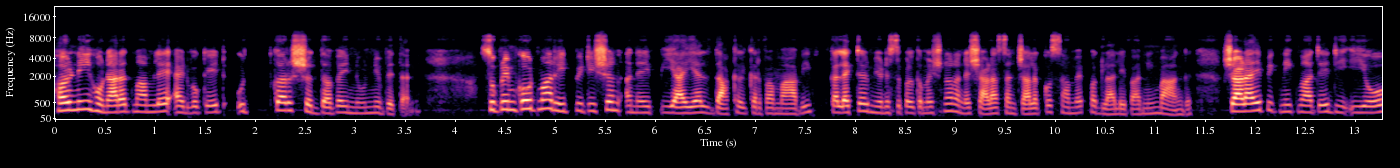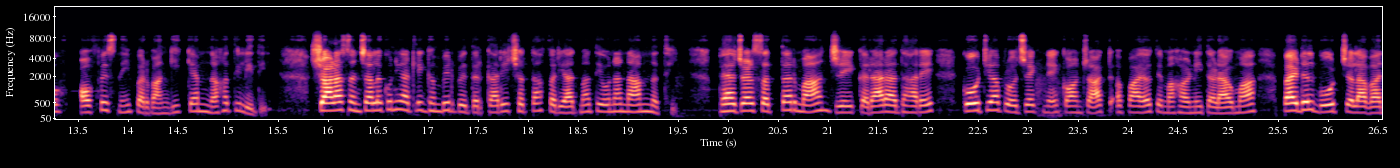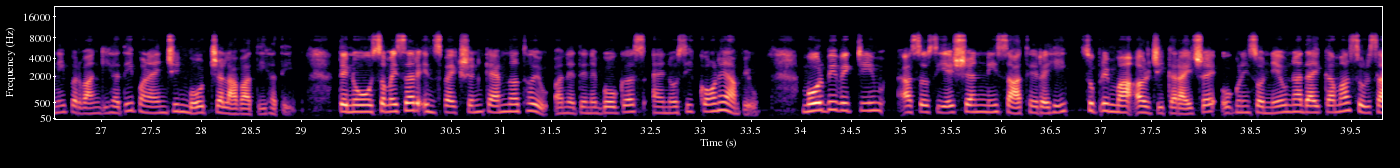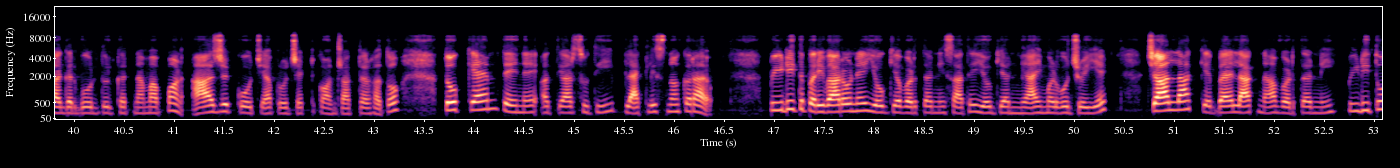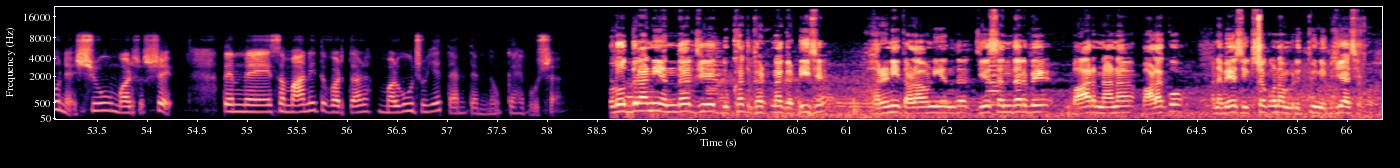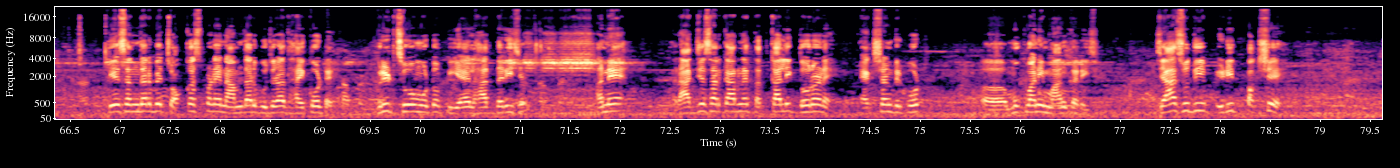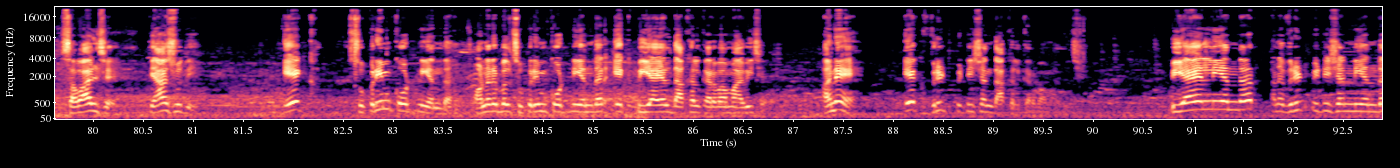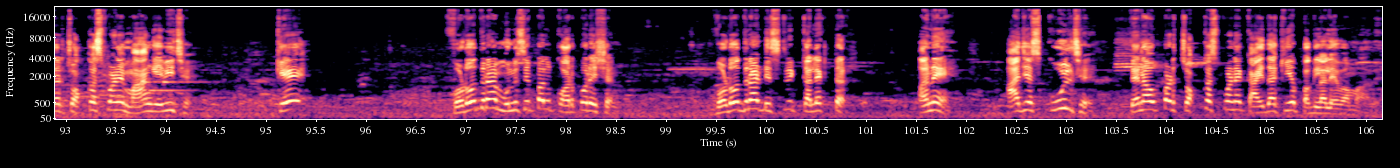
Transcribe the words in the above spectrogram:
હરની હોનારત મામલે એડવોકેટ ઉત્કર્ષ દવેનું નિવેદન સુપ્રીમ કોર્ટમાં રીટ પિટિશન અને પીઆઈએલ દાખલ કરવામાં આવી. કલેક્ટર, મ્યુનિસિપલ કમિશનર અને શાળા સંચાલકો સામે પગલાં લેવાની માંગ. શાળાએ પિકનિક માટે ડીઈઓ ઓફિસની પરવાનગી કેમ ન લીધી? શાળા સંચાલકોની આટલી ગંભીર બેદરકારી છતાં ફરિયાદમાં તેઓના નામ નથી. બે હજાર સત્તરમાં જે કરાર આધારે કોટિયા પ્રોજેક્ટને કોન્ટ્રાક્ટ અપાયો તેમાં હરણી તળાવમાં પેડલ બોટ ચલાવવાની પરવાનગી હતી, પણ એન્જિન બોટ ચલાવાતી હતી. તેનું સમયસર ઇન્સ્પેક્શન કેમ ન થયું અને તેને બોગસ એનઓસી કોણે આપ્યું? મોરબી વિક્ટીમ એસોસિએશનની સાથે રહી સુપ્રીમમાં અરજી કરાઈ છે. ઓગણીસો નેવના દાયકામાં સુરસાગર બોટ દુર્ઘટનામાં પણ આ જ કોચિયા પ્રોજેક્ટ કોન્ટ્રાક્ટર હતો. તો કેમ તેને અત્યાર સુધી બ્લેકલિસ્ટ ન કરાયો? પીડિત પરિવારોને યોગ્ય વળતરની સાથે યોગ્ય ન્યાય મળવો જોઈએ. ચાર લાખ કે બે લાખના વળતરની પીડિતોને શું મળશે? તેમને સન્માનિત વળતર મળવું જોઈએ તેમ તેમનું કહેવું છે. વડોદરાની અંદર જે દુઃખદ ઘટના ઘટી છે હરણી તળાવની અંદર જે સંદર્ભે બાર નાના બાળકો અને બે શિક્ષકોના મૃત્યુ નિપજ્યા છે, તે સંદર્ભે ચોક્કસપણે નામદાર ગુજરાત હાઈકોર્ટે બ્રિટ સુઓ મોટો પીઆઈએલ હાથ ધરી છે અને રાજ્ય સરકારને તત્કાલિક ધોરણે એક્શન રિપોર્ટ મૂકવાની માંગ કરી છે. જ્યાં સુધી પીડિત પક્ષે સવાલ છે, ત્યાં સુધી એક સુપ્રીમ કોર્ટની અંદર, ઓનરેબલ સુપ્રીમ કોર્ટની અંદર એક પીઆઈએલ દાખલ કરવામાં આવી છે અને એક બ્રિટ પિટિશન દાખલ કરવામાં આવી છે. પીઆઈએલની અંદર અને વિરિટ પિટિશનની અંદર ચોક્કસપણે માંગ એવી છે કે Vadodara municipal corporation, Vadodara district collector અને આ જે સ્કૂલ છે તેના ઉપર ચોક્કસપણે કાયદાકીય પગલાં લેવામાં આવે.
